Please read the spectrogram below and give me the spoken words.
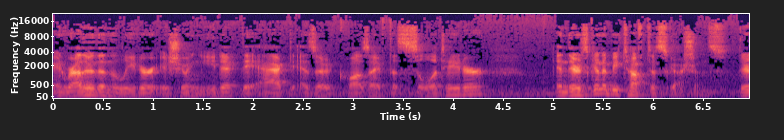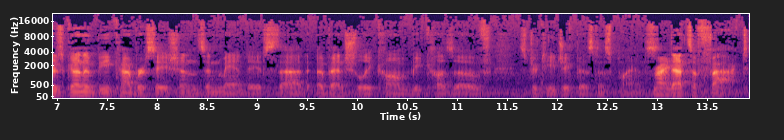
And rather than the leader issuing edict, they act as a quasi facilitator. And there's going to be tough discussions. There's going to be conversations and mandates that eventually come because of strategic business plans. Right. That's a fact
